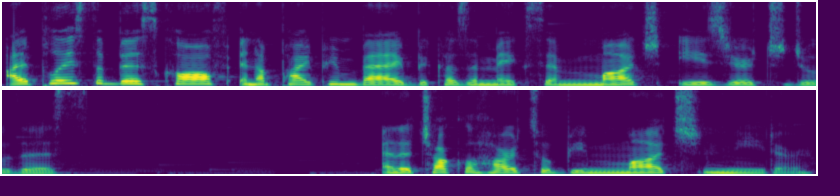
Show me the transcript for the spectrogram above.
I place the Biscoff in a piping bag because it makes it much easier to do this. And the chocolate hearts will be much neater.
